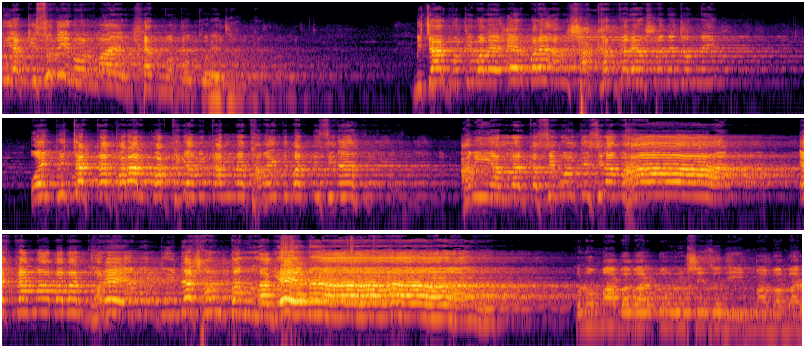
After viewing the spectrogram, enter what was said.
দিয়া কিছুদিন ওর মায়ের খ্যাতমত করে যাও। বিচারপতি বলে, এরপরে আমি সাক্ষাৎকারে আসলাম এর জন্যে ওই বিচারটা করার পর থেকে আমি কান্না থামাইতে পারতেছি না। আমি আল্লাহর কাছে বলতেছিলাম হ্যাঁ একটা মা বাবার ঘরে এমন দুইটা সন্তান লাগে না। কোন মা বাবার ঔরসে যদি মা বাবার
